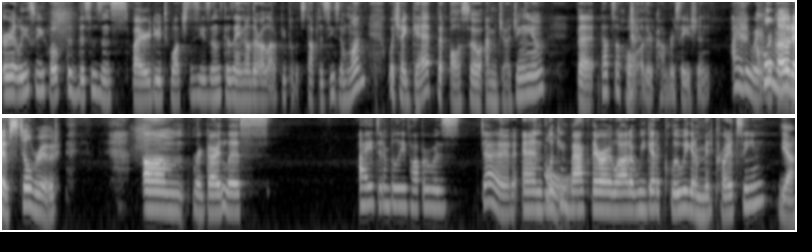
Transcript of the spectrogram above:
or at least we hope that this has inspired you to watch the seasons because I know there are a lot of people that stopped at season one, which I get, but also I'm judging you. But that's a whole other conversation. Either way, cool regardless- motive, still rude. Um, regardless, I didn't believe Hopper was dead. And looking Oh. back, there are a lot of we get a clue, we get a mid credit scene. Yeah,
